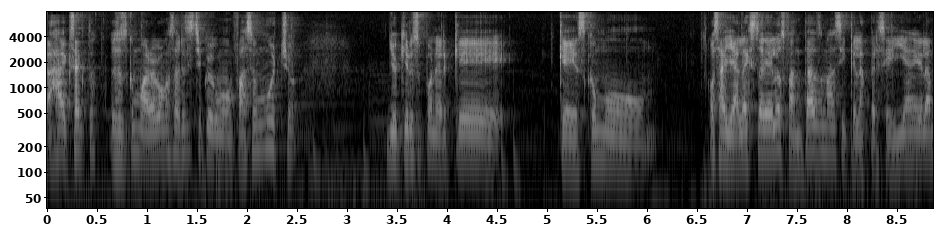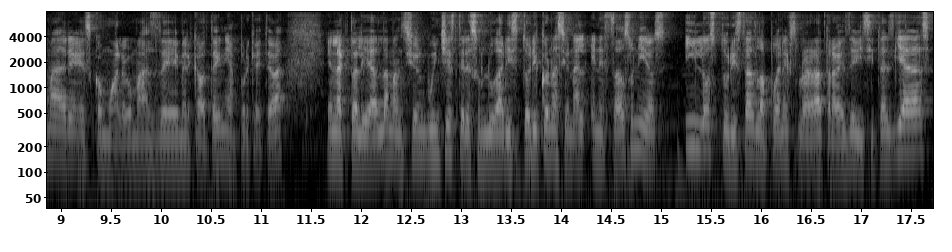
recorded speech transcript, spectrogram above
ajá, exacto. Eso es como algo más artístico y como fue hace mucho. Yo quiero suponer que. Que es como. O sea, ya la historia de los fantasmas y que la perseguían y la madre es como algo más de mercadotecnia, porque ahí te va. En la actualidad, la mansión Winchester es un lugar histórico nacional en Estados Unidos y los turistas la pueden explorar a través de visitas guiadas,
